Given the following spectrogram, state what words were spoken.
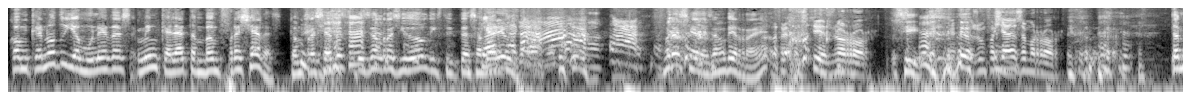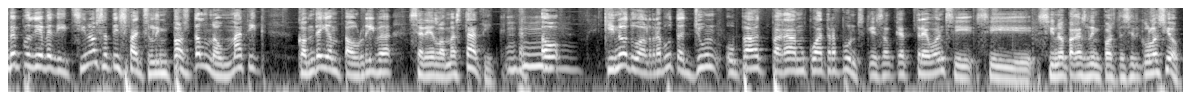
com que no duia monedes, m'he encallat amb en Freixedes, que en Freixedes és el regidor del districte de Sant Martí. Freixedes, amb R, eh? Fre- Hòstia, és un error. Sí. És un feixades amb error. També podria haver dit, si no satisfaig l'impost del pneumàtic, com deia en Pau Riba, seré l'home estàtic. O qui no du el rebut adjunt ho pot pagar amb 4 punts, que és el que et treuen si, si, si no pagues l'impost de circulació.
